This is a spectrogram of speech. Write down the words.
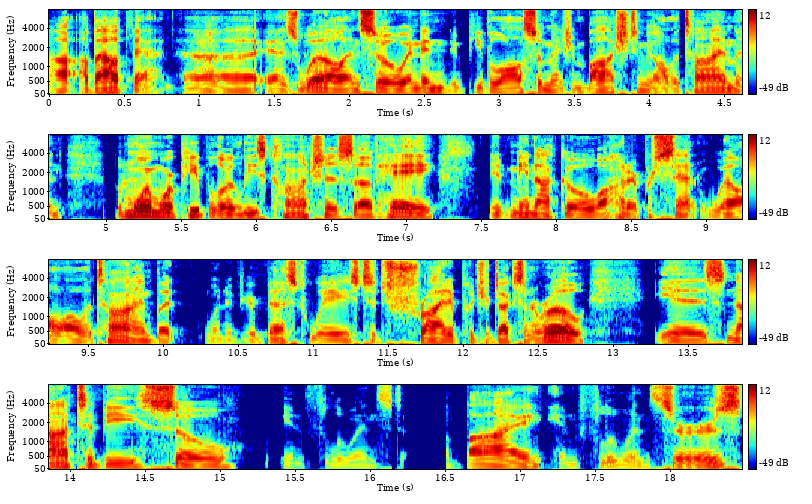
uh, about that uh, as well. And so, and, and people also mention botch to me all the time. And but more and more people are at least conscious of, hey, it may not go 100% well all the time, but one of your best ways to try to put your ducks in a row is not to be so influenced by influencers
